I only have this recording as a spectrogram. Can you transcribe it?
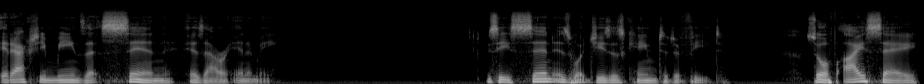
it actually means that sin is our enemy. You see, sin is what Jesus came to defeat. So if I say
